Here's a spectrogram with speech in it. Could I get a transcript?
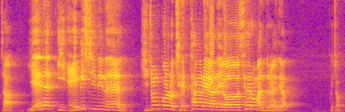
자 얘는 이 ABCD는 기존 걸로 재탕을 해야 돼요. 새로 만들어야 돼요. 그죠?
